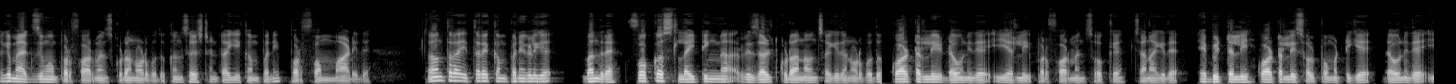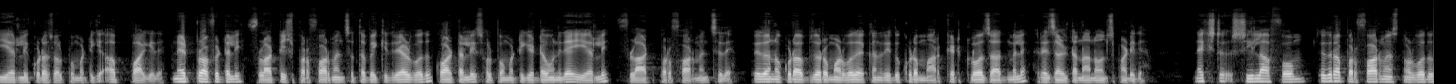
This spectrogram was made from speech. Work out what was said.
ಹಾಗೆ ಮ್ಯಾಕ್ಸಿಮಮ್ ಪರ್ಫಾರ್ಮೆನ್ಸ್ ಕೂಡ ನೋಡಬಹುದು ಕನ್ಸಿಸ್ಟೆಂಟ್ ಆಗಿ ಕಂಪನಿ ಪರ್ಫಾರ್ಮ್ ಮಾಡಿದೆ. ನಂತರ ಇತರೆ ಕಂಪನಿಗಳಿಗೆ ಬಂದ್ರೆ ಫೋಕಸ್ ಲೈಟಿಂಗ್ನ ರಿಸಲ್ಟ್ ಕೂಡ ಅನೌನ್ಸ್ ಆಗಿದೆ ನೋಡಬಹುದು ಕ್ವಾರ್ಟರ್ಲಿ ಡೌನ್ ಇದೆ, ಇಯರ್ಲಿ ಪರ್ಫಾರ್ಮೆನ್ಸ್, ಓಕೆ, ಚೆನ್ನಾಗಿದೆ. ಎಬಿಟ್ ಅಲ್ಲಿ ಕ್ವಾರ್ಟರ್ಲಿ ಸ್ವಲ್ಪ ಮಟ್ಟಿಗೆ ಡೌನ್ ಇದೆ, ಇಯರ್ಲಿ ಕೂಡ ಸ್ವಲ್ಪ ಮಟ್ಟಿಗೆ ಅಪ್ ಆಗಿದೆ. ನೆಟ್ ಪ್ರಾಫಿಟ್ ಅಲ್ಲಿ ಫ್ಲಾಟಿಶ್ ಪರ್ಫಾರ್ಮೆನ್ಸ್ ಅಂತ ಬೇಕಿದ್ರೆ ಹೇಳ್ಬಹುದು ಕ್ವಾರ್ಟರ್ಲಿ ಸ್ವಲ್ಪ ಮಟ್ಟಿಗೆ ಡೌನ್ ಇದೆ, ಇಯರ್ಲಿ ಫ್ಲಾಟ್ ಪರ್ಫಾರ್ಮೆನ್ಸ್ ಇದೆ. ಇದನ್ನು ಕೂಡ ಅಬ್ಸರ್ವ್ ಮಾಡಬಹುದು ಯಾಕಂದ್ರೆ ಇದು ಕೂಡ ಮಾರ್ಕೆಟ್ ಕ್ಲೋಸ್ ಆದ್ಮೇಲೆ ರಿಸಲ್ಟ್ ಅನ್ನು ಅನೌನ್ಸ್ ಮಾಡಿದೆ. Next Sheela Foam. ಇದರ ಪರ್ಫಾರ್ಮೆನ್ಸ್ ನೋಡಬಹುದು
